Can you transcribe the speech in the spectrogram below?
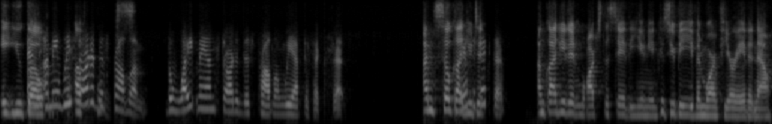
it, you go and, I mean, we started this problem. The white man started this problem. We have to fix it. i'm so glad you did fix it. i'm glad you didn't watch the state of the union because you'd be even more infuriated now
